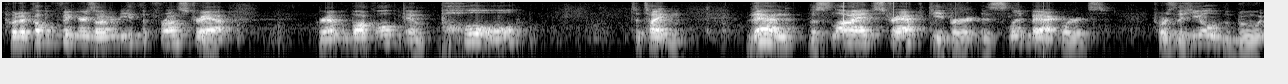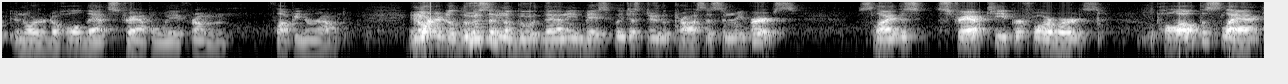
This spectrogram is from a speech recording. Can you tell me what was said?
put a couple fingers underneath the front strap grab a buckle and pull to tighten. Then the slide strap keeper is slid backwards towards the heel of the boot in order to hold that strap away from flopping around. In order to loosen the boot then you basically just do the process in reverse. Slide the strap keeper forwards, pull out the slack,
